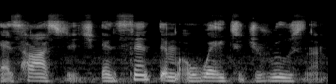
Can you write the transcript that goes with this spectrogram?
as hostage and sent them away to Jerusalem.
